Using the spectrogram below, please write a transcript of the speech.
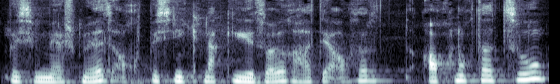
Ein bisschen mehr Schmelz, auch ein bisschen knackige Säure hat er auch, auch noch dazu.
